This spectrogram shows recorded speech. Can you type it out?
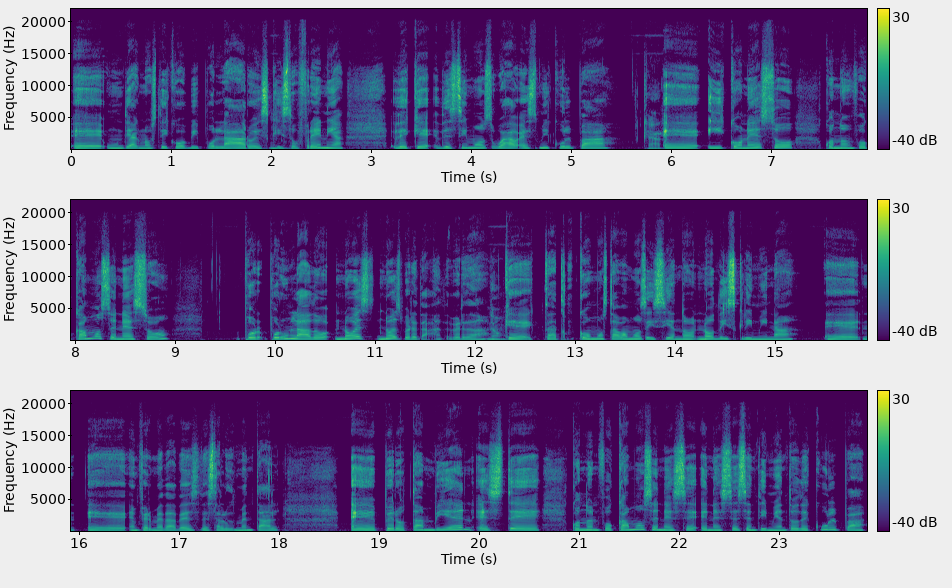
eh, un diagnóstico bipolar o esquizofrenia, de que decimos, wow, es mi culpa. Claro. eh, y con eso, cuando enfocamos en eso, por, por un lado, no es, no es verdad, ¿verdad? No. Que, como estábamos diciendo, no discrimina eh, eh, enfermedades de salud mental. Eh, pero también este, cuando enfocamos en ese, en ese sentimiento de culpa,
